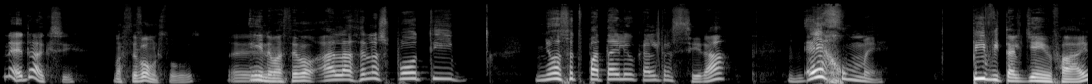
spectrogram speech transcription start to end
Ναι, εντάξει. Μαθητευόμενος το πω. Ε, Είναι μαθητεύω. Αλλά θέλω να σου πω ότι νιώθω ότι πατάει λίγο καλύτερα στη σειρά. Μμμ. Έχουμε Pivotal Game 5.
